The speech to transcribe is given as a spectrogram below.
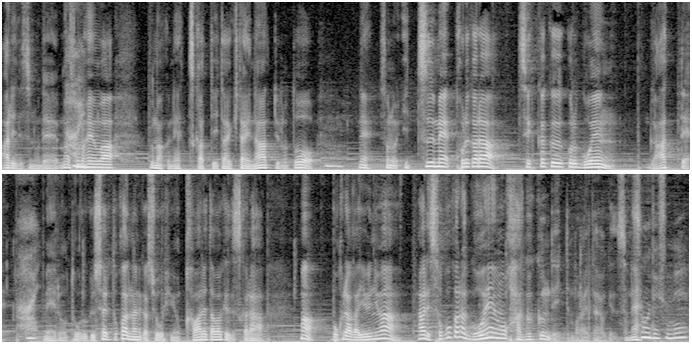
ありですので、まあ、その辺は、うまくね使っていただきたいなっていうのと、うん、ね、その1通目これからせっかくこれご縁があって、はい、メールを登録したりとか何か商品を買われたわけですから、まあ、僕らが言うにはやはりそこからご縁を育んでいってもらいたいわけですよね。そうですね、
